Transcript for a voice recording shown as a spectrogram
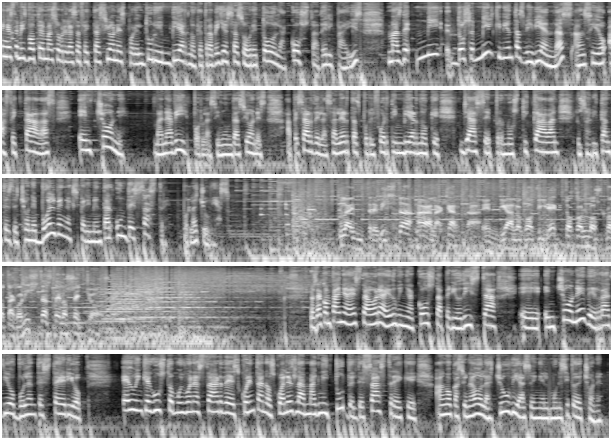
en este mismo tema sobre las afectaciones por el duro invierno que atraviesa sobre todo la costa del país, más de 12.500 viviendas han sido afectadas en Chone, Manabí por las inundaciones. A pesar de las alertas por el fuerte invierno que ya se pronosticaban, los habitantes de Chone vuelven a experimentar un desastre por las lluvias. La entrevista a la carta, en diálogo directo con los protagonistas de los hechos. Nos acompaña a esta hora Edwin Acosta, periodista eh, en Chone de Radio Volante Estéreo. Edwin, qué gusto, muy buenas tardes. Cuéntanos cuál es la magnitud del desastre que han ocasionado las lluvias en el municipio de Chone.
